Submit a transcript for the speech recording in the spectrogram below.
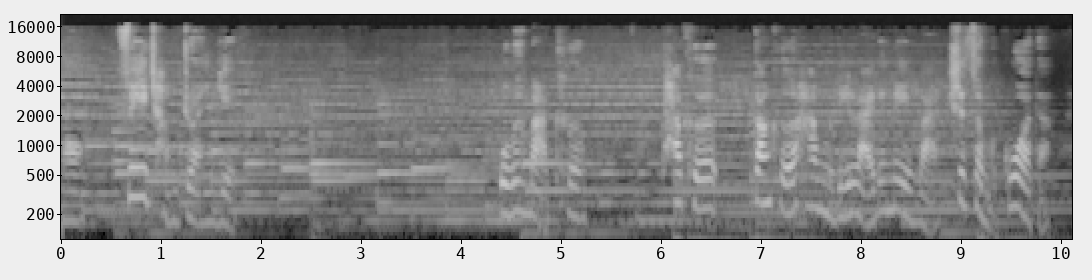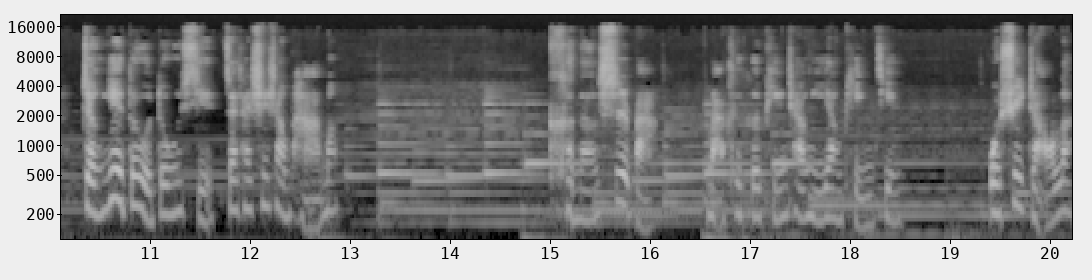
猫，非常专业。我问马克：“他和刚和哈姆离来的那晚是怎么过的？整夜都有东西在他身上爬吗？可能是吧。马克和平常一样平静。我睡着了。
